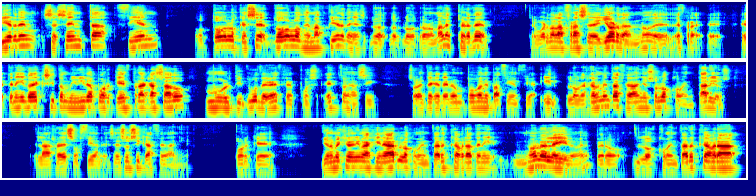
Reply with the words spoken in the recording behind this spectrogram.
pierden 60, 100 o todos los que sea, todos los demás pierden. Lo, normal es perder. Recuerdo la frase de Jordan, ¿no? Eh, he tenido éxito en mi vida porque he fracasado multitud de veces. Pues esto es así. Solamente hay que tener un poco de paciencia. Y lo que realmente hace daño son los comentarios en las redes sociales. Eso sí que hace daño. Porque yo no me quiero ni imaginar los comentarios que habrá tenido. No lo he leído, ¿eh? Pero los comentarios que habrá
